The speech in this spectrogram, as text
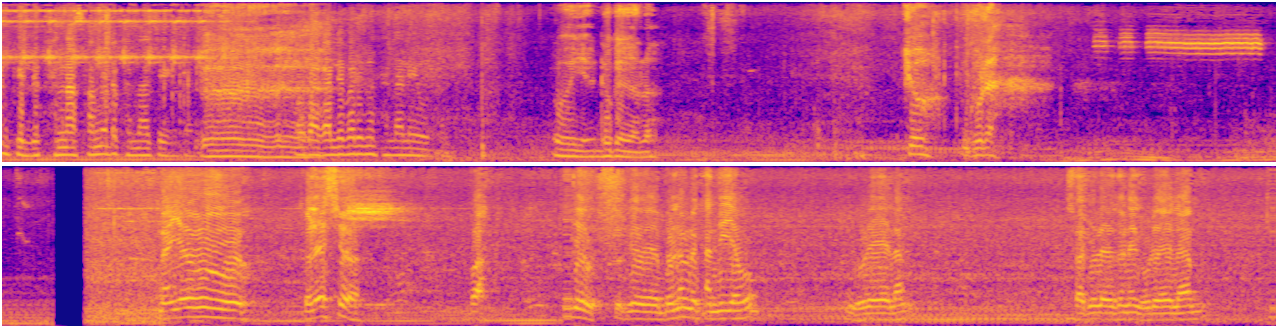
একটা ফেনা আছে এটা। ও লাগালে পারে কিন্তু ফেনা নেই ওটা। ওই যে ঢুকে গেল। চ ঘোড়া চলে এসছো? বাহ। তোকে বললাম না কান্দি যাব। ঘুরে এলাম। সজলের ওখানে ঘুরে এলাম। কি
